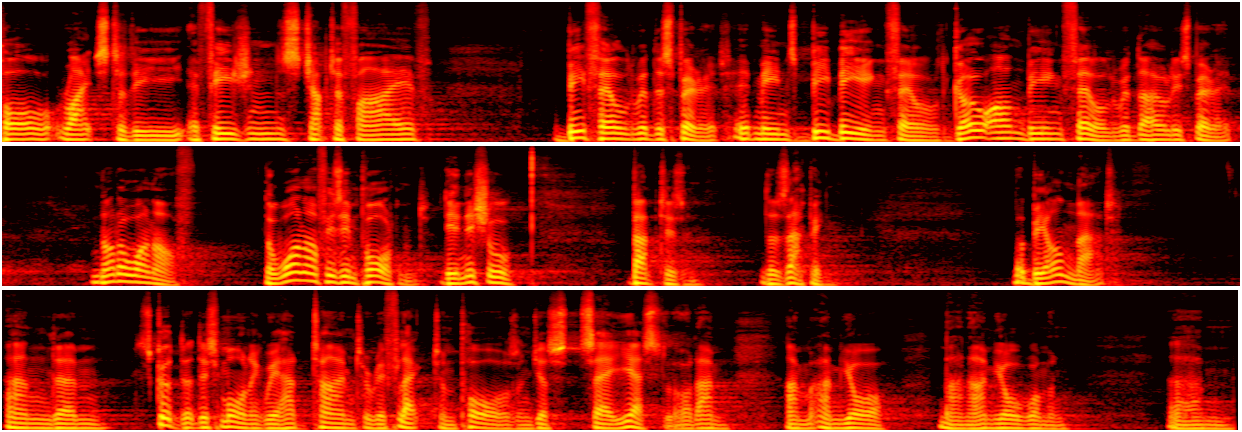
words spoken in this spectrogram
Paul writes to the Ephesians, chapter 5 be filled with the Spirit. It means be being filled. Go on being filled with the Holy Spirit. Not a one off. The one off is important, the initial baptism, the zapping. But beyond that, and um, it's good that this morning we had time to reflect and pause and just say, Yes, Lord, I'm, I'm, I'm your man, I'm your woman. Um,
